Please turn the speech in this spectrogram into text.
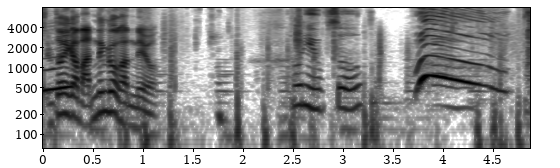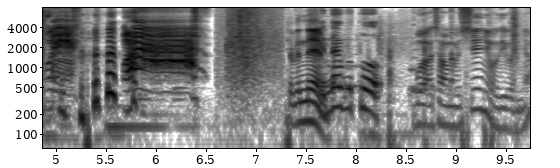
짐덩이가 맞는 것 같네요. 허리 없어. 케빈님 옛날부터 뭐야 잠깐만 CN이 어디 갔냐?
